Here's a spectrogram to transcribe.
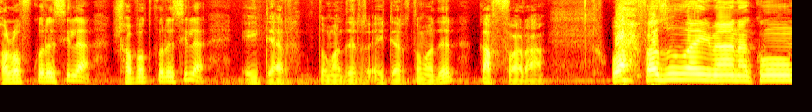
হলফ করেছিলা, শপথ করেছিলা, এইটার তোমাদের এইটার তোমাদের কাফারা ওয়াহফাজু আইমানাকুম,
